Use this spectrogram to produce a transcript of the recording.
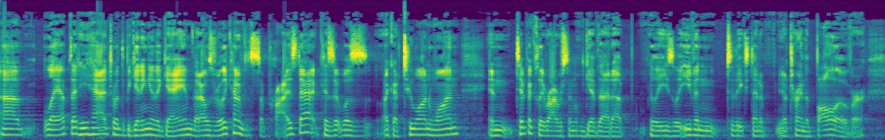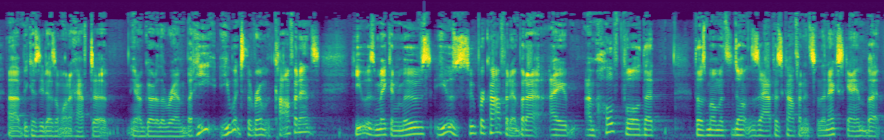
uh, layup that he had toward the beginning of the game that I was really kind of surprised at because it was like a two on one, and typically Robertson will give that up really easily, even to the extent of you know turning the ball over uh, because he doesn't want to have to you know go to the rim. But he he went to the rim with confidence. He was making moves. He was super confident. But I, I I'm hopeful that those moments don't zap his confidence for the next game. But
